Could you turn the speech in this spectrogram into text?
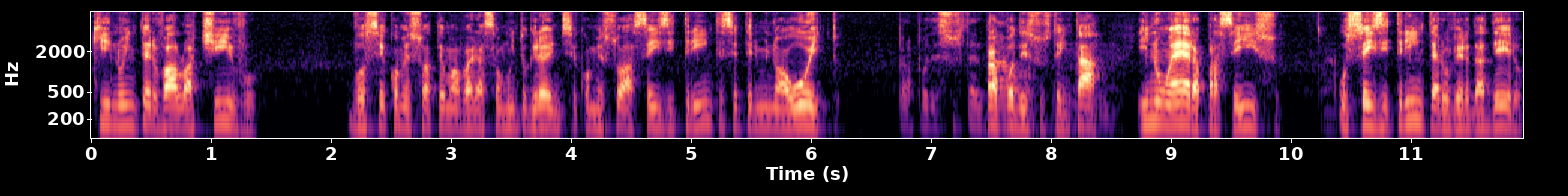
que no intervalo ativo você começou a ter uma variação muito grande? Você começou a 6,30 e você terminou a 8 Pra poder sustentar. para poder sustentar? E não era para ser isso? O 6,30 era o verdadeiro?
